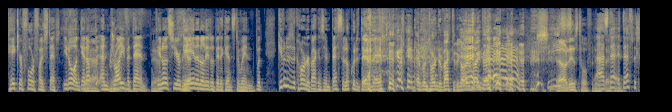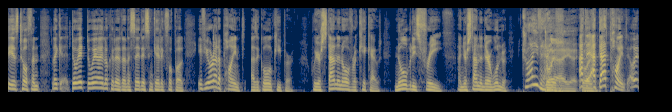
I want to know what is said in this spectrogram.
take your four or five steps, you know, and get Yeah. up the, and drive it then. Yeah. You know, so you're Yeah. gaining a little bit against the wind. Mm. But giving it to the corner back and saying best of luck with it there, mate. Everyone turned their back to the Yeah, cornerback then. yeah, yeah. Jesus. No, it is tough. It is ah, it's de- definitely. it definitely is tough, and like the way the way I look at it, and I say this in Gaelic football: if you're at a point as a goalkeeper where you're standing over a kick out, nobody's free, and you're standing there wondering, drive it out. Yeah, yeah, At, drive at that point, oh,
